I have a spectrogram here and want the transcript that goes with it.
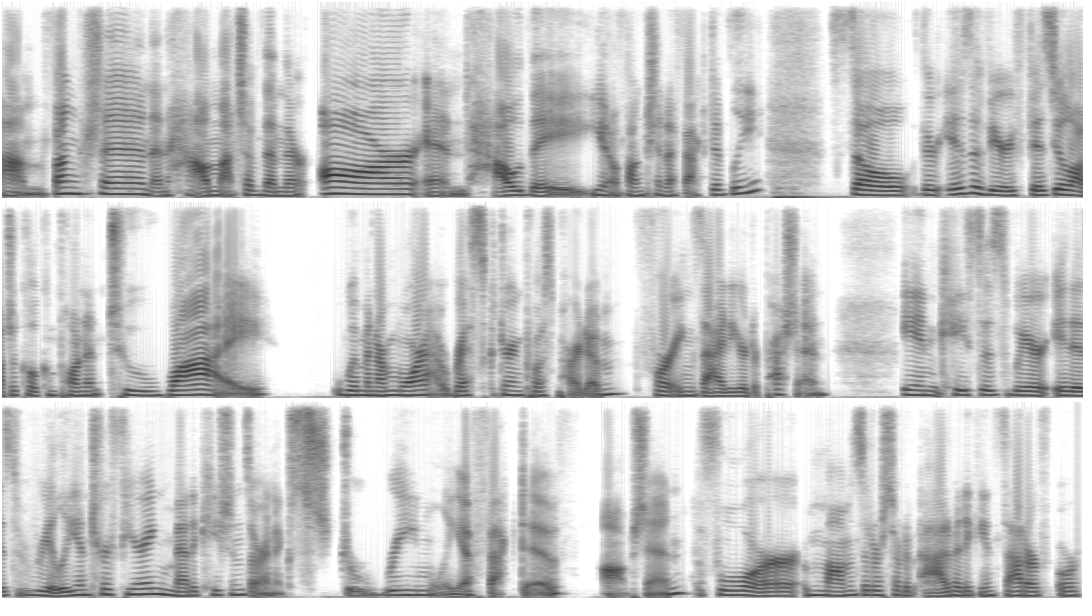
um, function and how much of them there are and how they you know function effectively. So there is a very physiological component to why women are more at risk during postpartum for anxiety or depression in cases where it is really interfering medications are an extremely effective option for moms that are sort of adamant against that or, or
